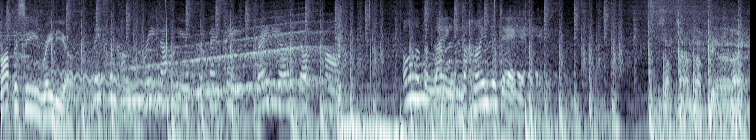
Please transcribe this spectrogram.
Prophecy Radio. Listen on www.prophecyradio.com. Oliver Lang behind the deck. Sometimes I feel like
